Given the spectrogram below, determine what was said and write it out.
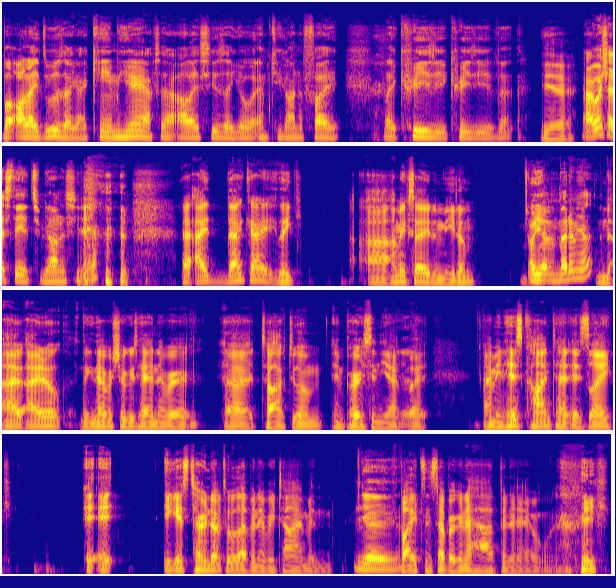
But all I do is like I came here after that. All I see is like yo, MK gonna fight, like crazy, crazy event. Yeah. I wish I stayed to be honest, you know. I, I that guy like uh, I'm excited to meet him. Oh, you haven't met him yet? No, I don't like never shook his hand, never uh, talked to him in person yet. Yeah. But I mean, his content is like it, it it gets turned up to eleven every time, and Yeah. yeah, fights and stuff are gonna happen. And everyone, like,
